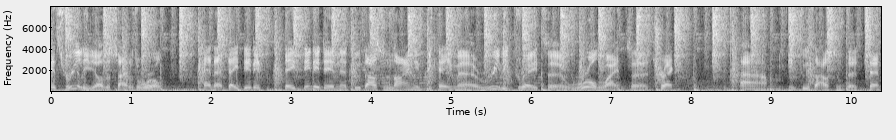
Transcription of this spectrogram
It's really the other side of the world, and uh, they did it. They did it in uh, 2009. It became a really great uh, worldwide uh, track. Um, in 2010,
